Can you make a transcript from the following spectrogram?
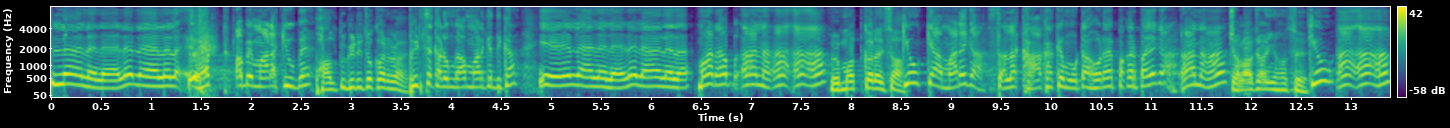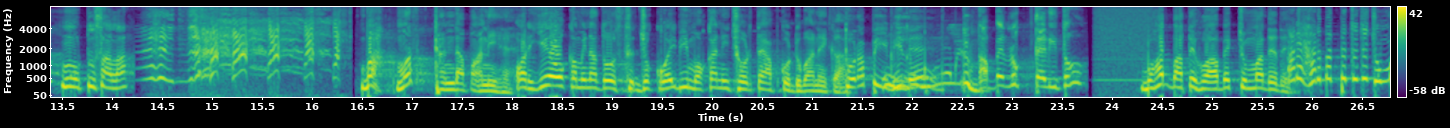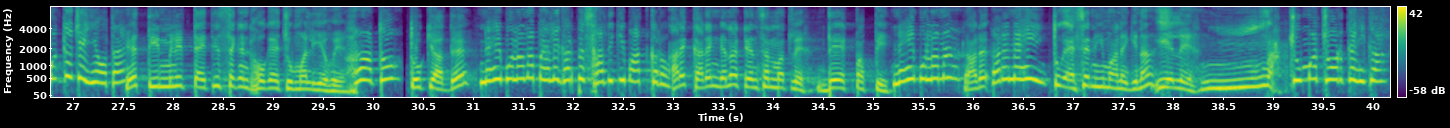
ला ला ला ला ला ला ला ए, हट अबे मारा क्यों बे फालतू गिरी जो कर रहा है फिर से करूँगा मार के दिखा ए ला ला ला ला ला ला ला मार अब आना आ आ आ ए, मत कर ऐसा क्यों क्या मारेगा साला खा खा के मोटा हो रहा है पकड़ पाएगा आना चला जा यहाँ से क्यों आ आ आ मोटू साला वाह मस्त ठंडा पानी है और ये वो कमीना दोस्त जो कोई भी मौका नहीं छोड़ता है आपको डुबाने का थोड़ा पी भी ले अबे रुक तेरी तो बहुत बातें हुआ अब एक चुम्मा दे दे। अरे हर बात पे तुझे चुम्मा क्यों चाहिए होता है? ये तीन मिनट तैतीस सेकंड हो गए चुम्मा लिए हुए। हाँ तो? तो क्या दे? नहीं बोला ना पहले घर पे शादी की बात करो। अरे करेंगे ना टेंशन मत ले। दे एक पप्पी। नहीं बोला ना? अरे। अरे नहीं। तू ऐसे नहीं मानेगी ना ये ले। चुम्मा चोर कहीं का?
